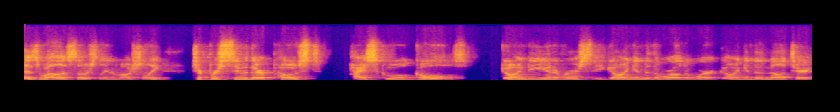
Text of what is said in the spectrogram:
as well as socially and emotionally to pursue their post high school goals going to university going into the world of work going into the military.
